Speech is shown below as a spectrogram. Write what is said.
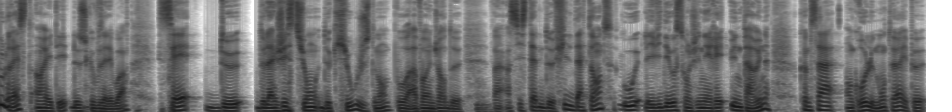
Tout le reste, en réalité, de ce que vous allez voir, c'est de, de la gestion de queue, justement, pour avoir une genre de, enfin, un système de file d'attente où les vidéos sont générées une par une. Comme ça, en gros, le monteur, il peut.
